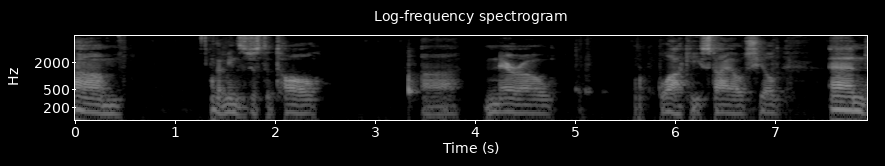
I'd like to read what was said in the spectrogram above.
Um, that means just a tall, uh, narrow blocky style shield. And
